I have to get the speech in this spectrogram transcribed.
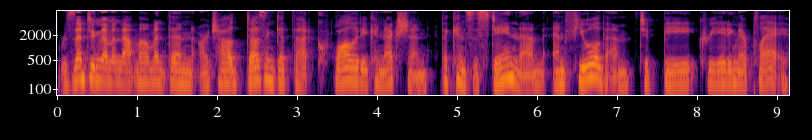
resenting them in that moment, then our child doesn't get that quality connection that can sustain them and fuel them to be creating their play.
